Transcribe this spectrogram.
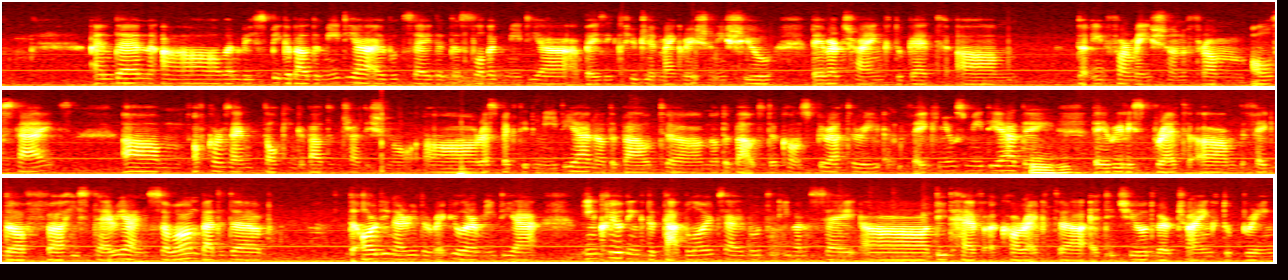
And then uh, when we speak about the media i would say that the slovak media a basic and migration issue they were trying to get um, the information from all sides. Um, of course, I'm talking about the traditional, uh, respected media, not about uh, not about the conspiratory and fake news media. They mm-hmm. they really spread um, the fake of uh, hysteria and so on. But the the ordinary, the regular media, including the tabloids, I would even say, uh, did have a correct uh, attitude. We're trying to bring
